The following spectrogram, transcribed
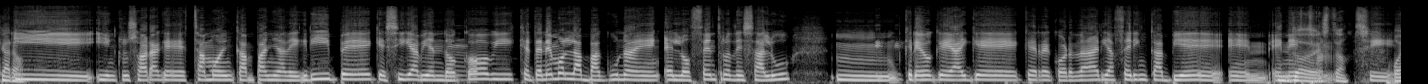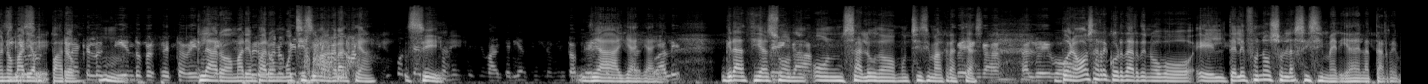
mm, y, incluso ahora que estamos en campaña de gripe, que sigue habiendo mm. COVID, que tenemos las vacunas en, los centros de salud, mm, creo que hay que, recordar y hacer hincapié en, esto. Sí, bueno, María Amparo. Claro, María Amparo, muchísimas gracias. Sí. Ya, ya, ya, Gracias, un, saludo, muchísimas gracias. Bueno, vamos a recordar de nuevo el teléfono, son las seis y media de la tarde.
